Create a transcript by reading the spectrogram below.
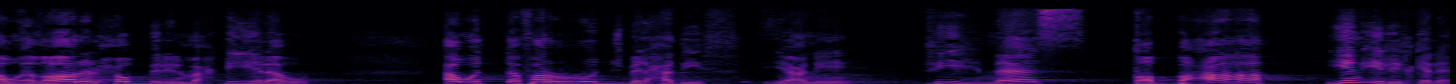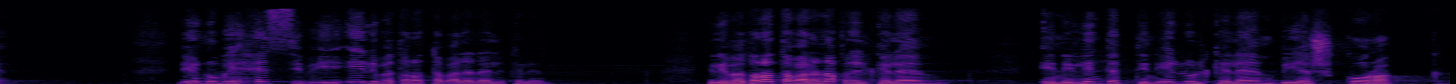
أو إظهار الحب للمحكي له أو التفرج بالحديث. يعني فيه ناس طبعها ينقل الكلام. لأنه بيحس بإيه؟ إيه اللي بيترتب على نقل الكلام؟ اللي بيترتب على نقل الكلام إن اللي أنت بتنقله الكلام بيشكرك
